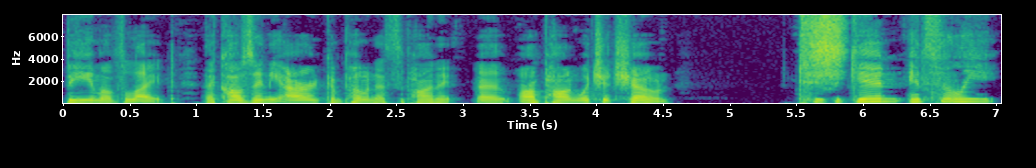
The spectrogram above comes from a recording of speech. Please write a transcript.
beam of light that caused any iron components upon it uh, upon which it shone to begin instantly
